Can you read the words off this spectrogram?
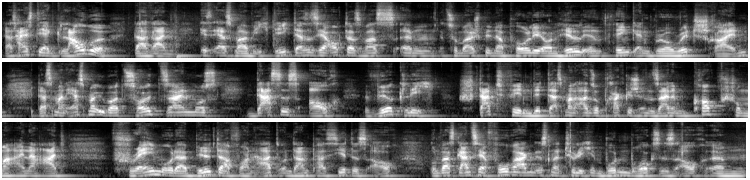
Das heißt, der Glaube daran ist erstmal wichtig. Das ist ja auch das, was ähm, zum Beispiel Napoleon Hill in Think and Grow Rich schreiben, dass man erstmal überzeugt sein muss, dass es auch wirklich stattfindet, dass man also praktisch in seinem Kopf schon mal eine Art Frame oder Bild davon hat und dann passiert es auch. Und was ganz hervorragend ist natürlich in Buddenbrooks ist auch ähm,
